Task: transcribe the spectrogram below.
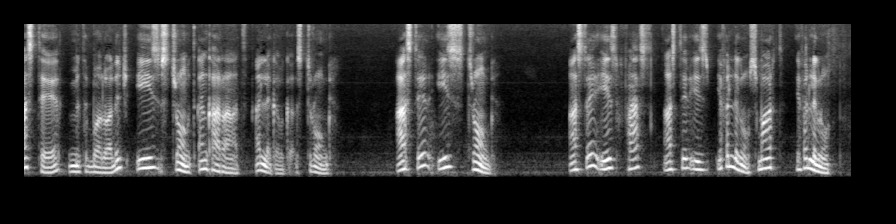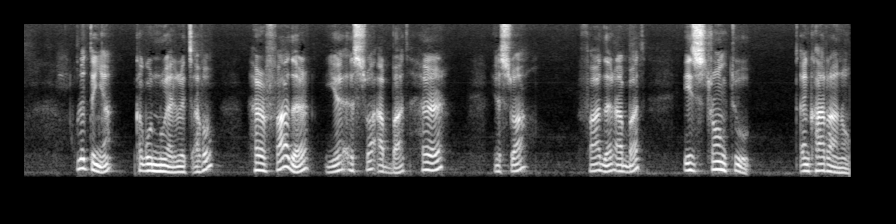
አስቴር የምትባለዋ ልጅ is strong ጠንካራ ናት። አለቀ በቃ strong። አስቴር is strong። አስቴር is fast። አስቴር is የፈለግነው smart የፈለግነው። ሁለተኛ ከጎኑ ያለው የተጻፈው her father የእሷ አባት her የእሷ father አባት is strong too ጠንካራ ነው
